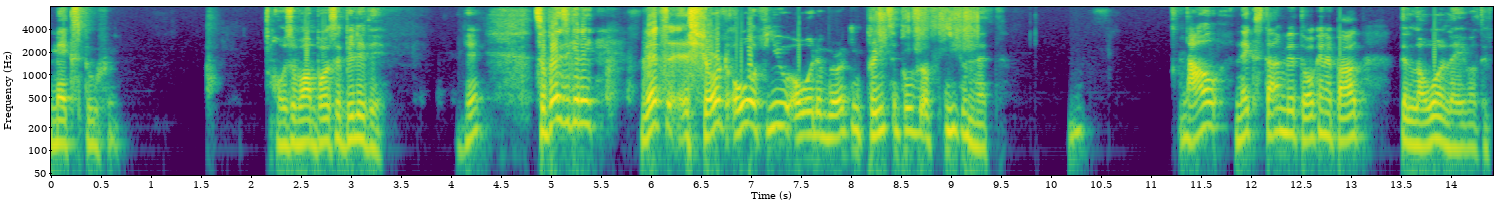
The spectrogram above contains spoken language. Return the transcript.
MAC spoofing. Also one possibility. Okay. So basically, that's a short overview over the working principles of Ethernet. Now, next time we're talking about the lower layer, the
